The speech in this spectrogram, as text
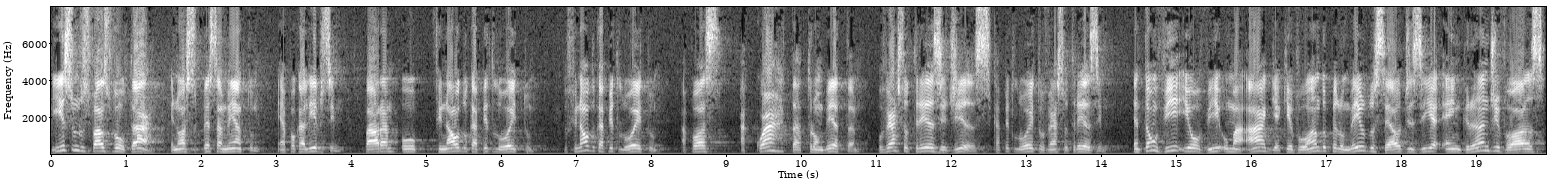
E isso nos faz voltar em nosso pensamento em Apocalipse para o final do capítulo 8. No final do capítulo 8, após a quarta trombeta, o verso 13 diz, capítulo 8, verso 13: Então vi e ouvi uma águia que voando pelo meio do céu dizia em grande voz:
